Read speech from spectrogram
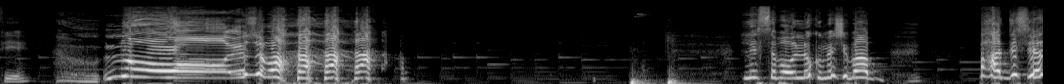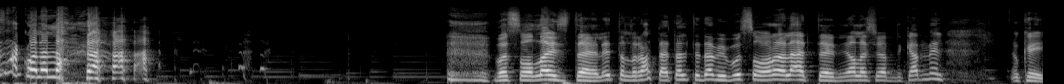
في إيه؟ لا! يا شباب! لسه بقول لكم يا شباب محدش يضحك ولا لا. بس والله يستاهل. انت اللي رحت قتلت ده بيبص وراه لقى التاني. يلا يا شباب نكمل. okay.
